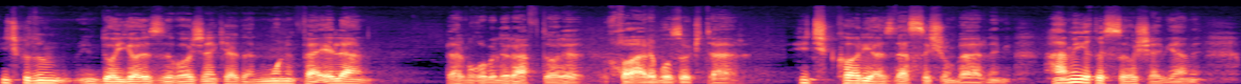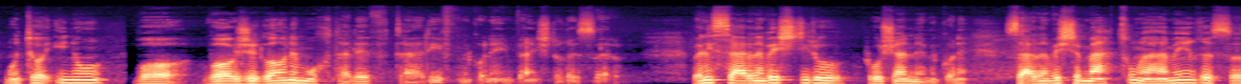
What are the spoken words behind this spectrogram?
هیچ کدوم این دایی ازدواج نکردن. منفعلن در مقابل رفتار خواهر بزرگتر. هیچ کاری از دستشون بر نمی همه قصه ها شبیه همه. منتها اینو با واژگان مختلف تعریف می‌کنه این پنج تا قصه رو. ولی سرنوشتی رو روشن نمی‌کنه. سرنوشت محتوم همه این قصه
